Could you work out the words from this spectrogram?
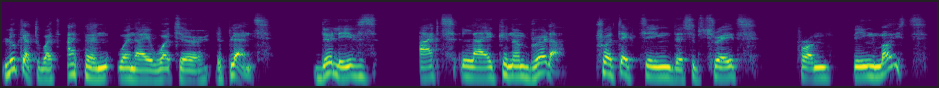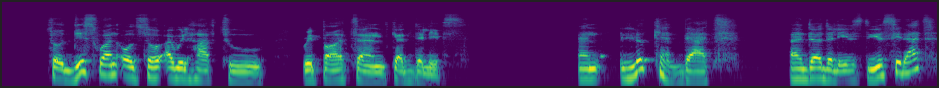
Look at what happened when I water the plant. The leaves act like an umbrella, protecting the substrate from being moist. So this one also I will have to repot and cut the leaves. And look at that under the leaves. Do you see that?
